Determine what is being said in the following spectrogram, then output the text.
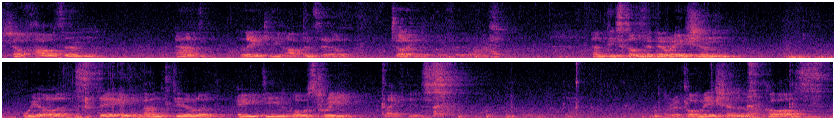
Schaffhausen, and lately Appenzell joined the confederation. And this confederation will stay until 1803, like this. The Reformation, of course,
